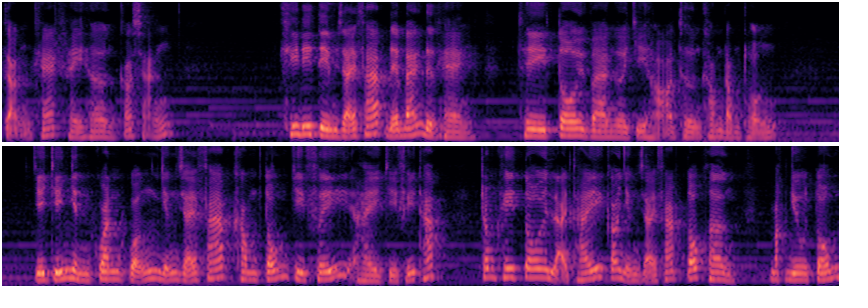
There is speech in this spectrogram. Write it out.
cận khác hay hơn có sẵn. Khi đi tìm giải pháp để bán được hàng, thì tôi và người chị họ thường không đồng thuận. Chị chỉ nhìn quanh quẩn những giải pháp không tốn chi phí hay chi phí thấp, trong khi tôi lại thấy có những giải pháp tốt hơn, mặc dù tốn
